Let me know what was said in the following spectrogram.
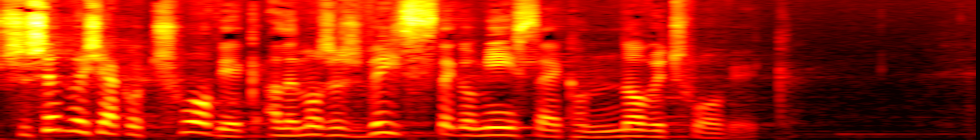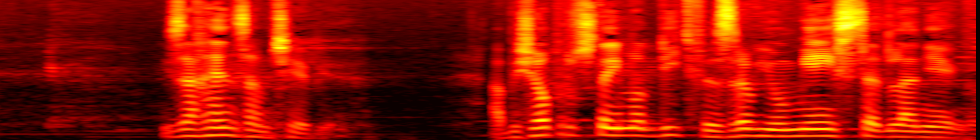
Przyszedłeś jako człowiek, ale możesz wyjść z tego miejsca jako nowy człowiek. I zachęcam Ciebie, abyś oprócz tej modlitwy zrobił miejsce dla Niego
